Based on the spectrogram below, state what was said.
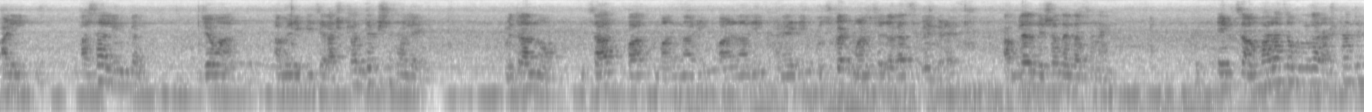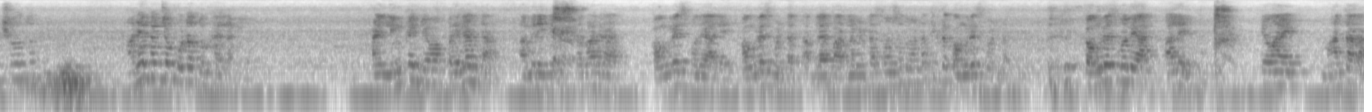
आणि असा लिंकन जेव्हा अमेरिकेचे राष्ट्राध्यक्ष झाले मित्रांनो जात पात मानणारी पाळणारी खाण्याची कुचकट माणसं जगात सगळीकडे आहेत. आपल्याच देशात आहेत असं नाही. एक चांभाराचा मुलगा राष्ट्राध्यक्ष होतो अनेकांच्या पोटात दुखायला लागलं. आणि लिंकन जेव्हा पहिल्यांदा अमेरिकेच्या सभागृहात काँग्रेसमध्ये आले काँग्रेस म्हणतात आपल्या पार्लमेंटात संसद म्हणतात तिकडे काँग्रेस म्हणतात. काँग्रेसमध्ये आ- आले तेव्हा एक म्हातारा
